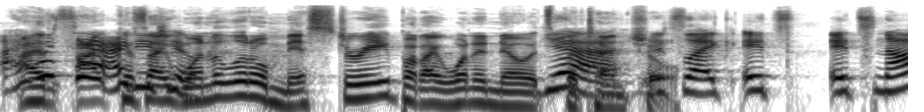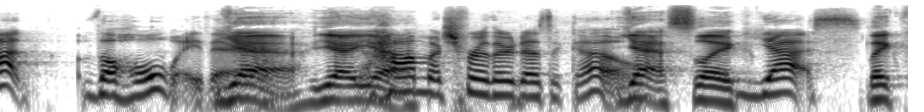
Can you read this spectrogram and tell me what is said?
I would say I, because I, too. want a little mystery, but I want to know its yeah, potential. It's like it's it's not the whole way there. Yeah, yeah, yeah. How much further does it go? yes, like Yes. like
